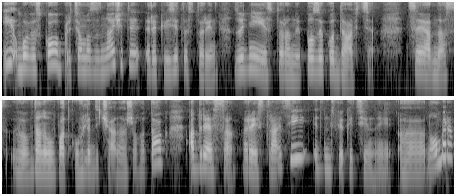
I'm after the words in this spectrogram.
І обов'язково при цьому зазначити реквізити сторін. З однієї сторони позикодавця, це в нас е, в даному випадку глядача нашого, так, адреса реєстрації, ідентифікаційний е, номер.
